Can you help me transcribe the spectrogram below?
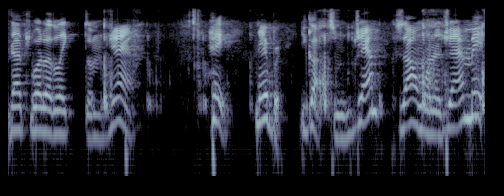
That's what I like them jam. Hey, neighbor, you got some jam? Because I want to jam it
